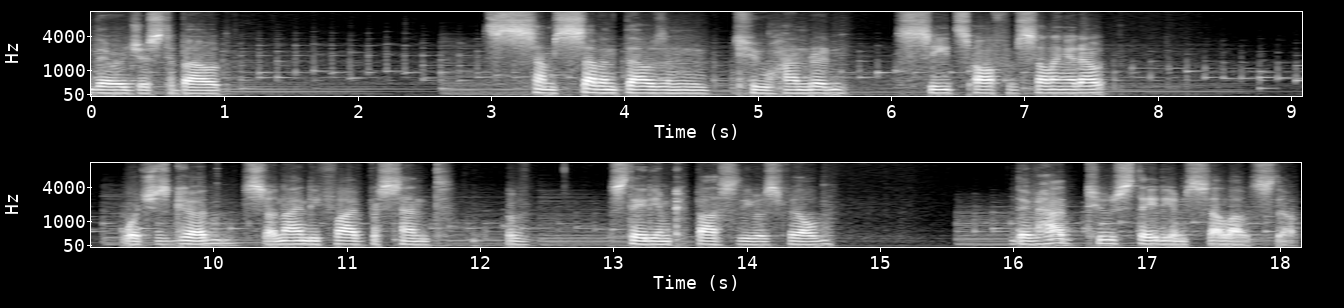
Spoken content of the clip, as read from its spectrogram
there were just about some 7,200 seats off of selling it out, which is good. So 95% of stadium capacity was filled. They've had two stadium sellouts though.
